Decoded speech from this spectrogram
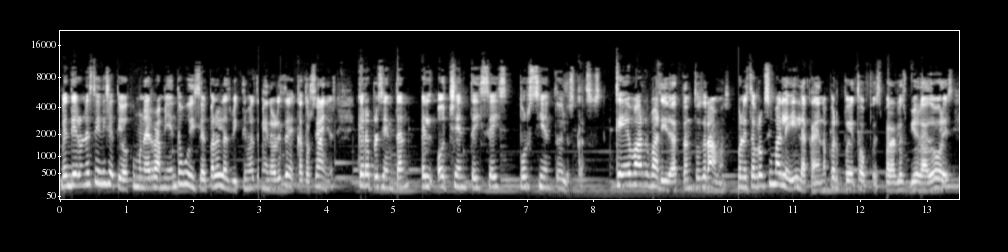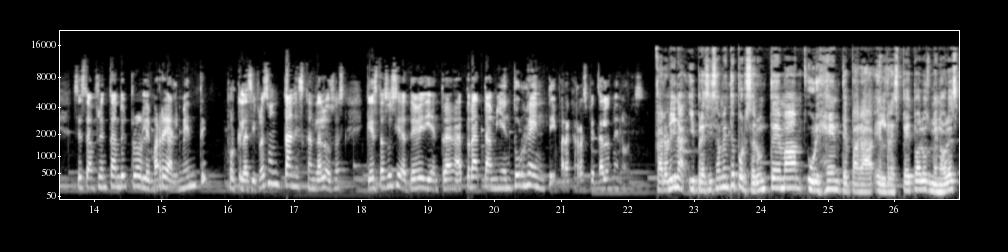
vendieron esta iniciativa como una herramienta judicial para las víctimas de menores de 14 años, que representan el 86% de los casos. qué barbaridad tantos dramas. Con esta próxima ley, la cadena perpetua, pues para los violadores, se está enfrentando el problema realmente porque las cifras son tan escandalosas que esta sociedad debería entrar a tratamiento urgente para que respete a los menores. Carolina, y precisamente por ser un tema urgente para el respeto a los menores,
